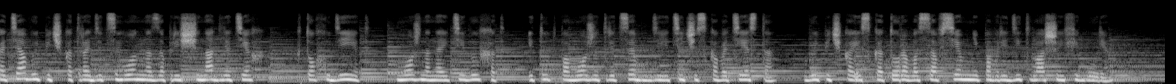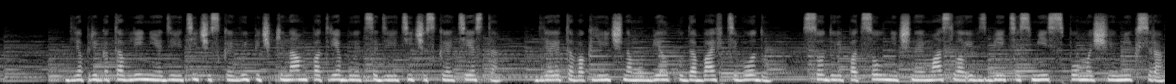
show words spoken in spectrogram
Хотя выпечка традиционно запрещена для тех, кто худеет, можно найти выход, и тут поможет рецепт диетического теста, выпечка из которого совсем не повредит вашей фигуре. Для приготовления диетической выпечки нам потребуется диетическое тесто, для этого к яичному белку добавьте воду, соду и подсолнечное масло и взбейте смесь с помощью миксера,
